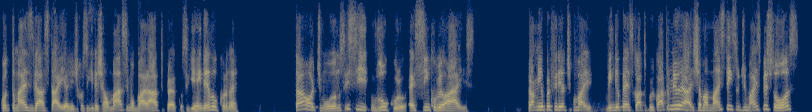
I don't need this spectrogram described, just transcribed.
quanto mais gastar e a gente conseguir deixar o máximo barato pra conseguir render lucro, né? Tá ótimo. Eu não sei se lucro é 5 mil reais. Pra mim, eu preferia, tipo, vai, vender o PS4 por 4 mil reais, chamar mais atenção de mais pessoas,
